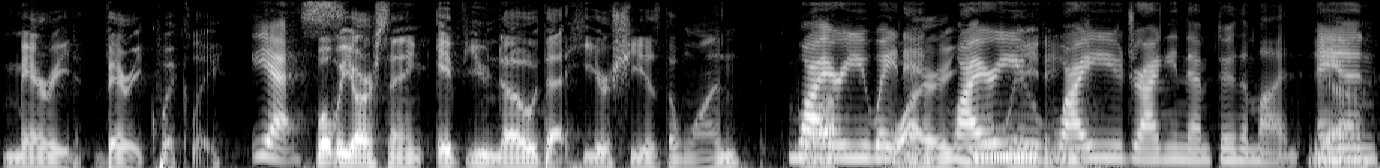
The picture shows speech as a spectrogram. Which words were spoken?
married very quickly. Yes. What we are saying, if you know that he or she is the one, Why are you waiting? Why are you, waiting? Why are you dragging them through the mud? Yeah. And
